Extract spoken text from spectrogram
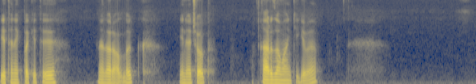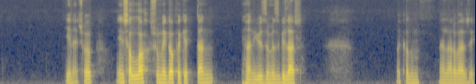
Yetenek paketi. Neler aldık? Yine çöp. Her zamanki gibi. Yine çöp. İnşallah şu mega paketten yani yüzümüz güler. Bakalım neler verecek.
